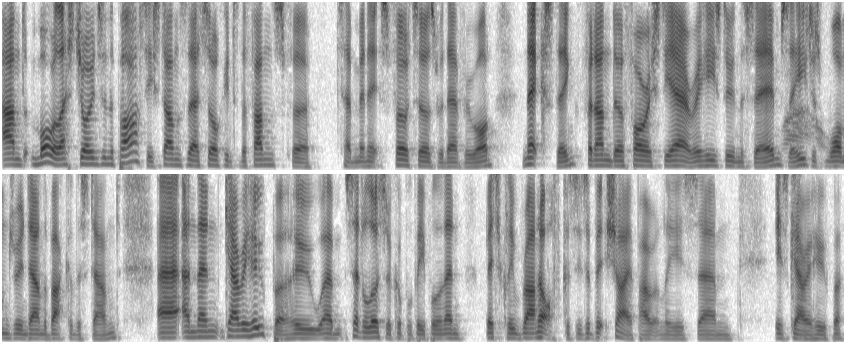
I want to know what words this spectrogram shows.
and more or less joins in the party. Stands there talking to the fans for 10 minutes, photos with everyone. Next thing, Fernando Forestieri, he's doing the same. So he's just wandering down the back of the stand. Uh, and then Gary Hooper, who um, said hello to a couple of people and then basically ran off because he's a bit shy, apparently, is, um, is Gary Hooper.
